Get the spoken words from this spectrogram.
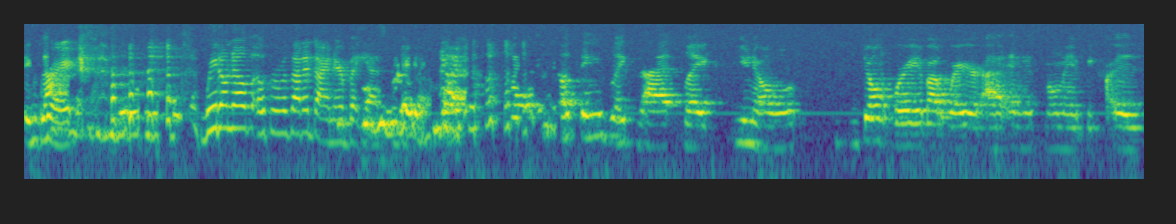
exactly. Right. we don't know if Oprah was at a diner, but yes, you know, things like that, like you know, don't worry about where you're at in this moment because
